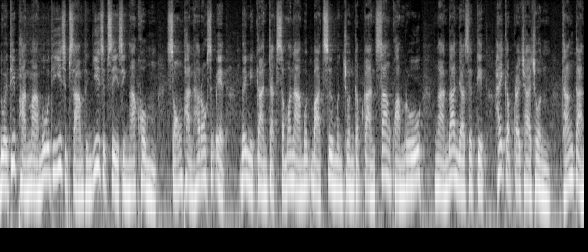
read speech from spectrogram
โดยที่ผ่านมาเมื่อวันที่ 23-24 สิงหาคม 2511 ได้มีการจัดสัมมนาบทบาทสื่อมวลชนกับการสร้างความรู้ งานด้านยาเสพติดให้กับประชาชน ทั้งการ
